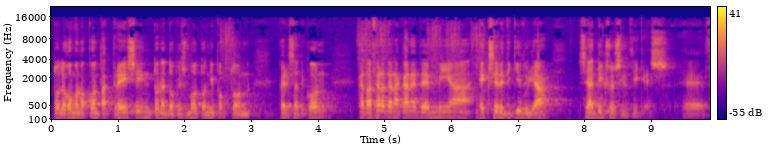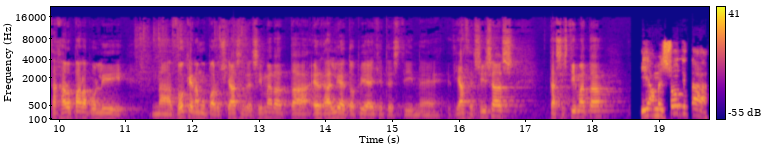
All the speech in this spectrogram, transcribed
το λεγόμενο contact tracing, τον εντοπισμό των ύποπτων περιστατικών, καταφέρατε να κάνετε μια εξαιρετική δουλειά σε αντίξωες συνθήκες. Ε, θα χαρώ πάρα πολύ να δω και να μου παρουσιάσετε σήμερα τα εργαλεία τα οποία έχετε στην ε, διάθεσή σας, τα συστήματα η αμεσότητα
